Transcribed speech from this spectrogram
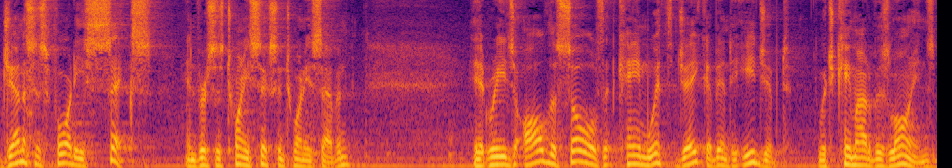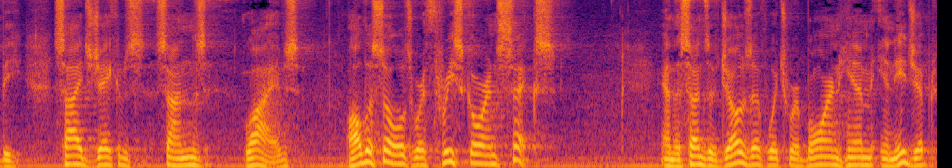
Genesis 46 in verses 26 and 27, it reads, All the souls that came with Jacob into Egypt, which came out of his loins, besides Jacob's sons' wives, all the souls were threescore and six. And the sons of Joseph, which were born him in Egypt,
